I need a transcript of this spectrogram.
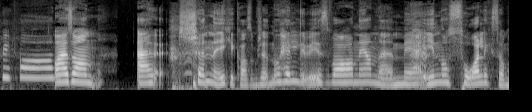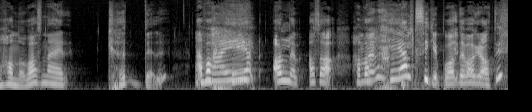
Fy faen. Og jeg sånn Jeg skjønner ikke hva som skjedde nå. Heldigvis var han ene med inn og så liksom han og var sånn der Kødder du? Jeg var Nei. helt alle, Altså, han var helt sikker på at det var gratis.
